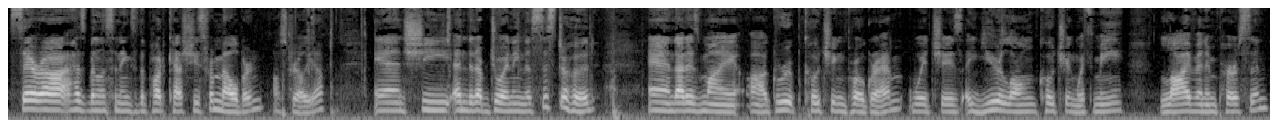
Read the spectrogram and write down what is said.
Sarah has been listening to the podcast. She's from Melbourne, Australia. And she ended up joining the Sisterhood. And that is my uh, group coaching program, which is a year long coaching with me, live and in person.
